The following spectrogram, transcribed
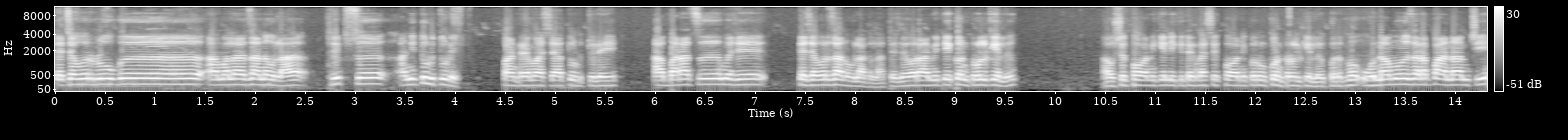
त्याच्यावर रोग आम्हाला जाणवला. थ्रिप्स आणि तुडतुडे. पांढऱ्या माशा तुडतुडे. हा बराच म्हणजे त्याच्यावर जाणवू लागला. त्याच्यावर आम्ही ते कंट्रोल केलं. औषध फवारणी केली कीटकनाशक फवारणी करून कंट्रोल केलं. परत मग उन्हामुळे जरा पानं आमची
